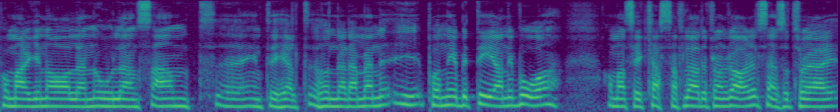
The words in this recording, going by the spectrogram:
på marginalen olönsamt, eh, inte helt hundra där. Men i, på en ebitda-nivå, om man ser kassaflöde från rörelsen så tror jag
